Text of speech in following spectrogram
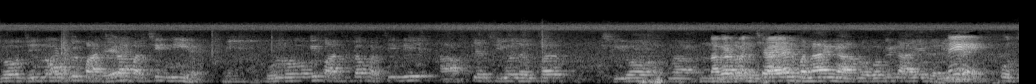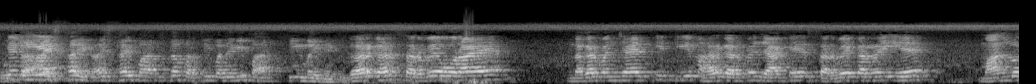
जो जिन लोगों की पात्रता पर्ची नहीं है, उन लोगों की पात्रता पर्ची भी आपके सीओ सीओ अपना नगर पंचायत? बनाएँगे आप लोगों के कार्य नहीं, उसके लिए- अस्थायी अस्थायी पात्रता पर्ची बनेगी पाँच तीन महीने की। घर घर सर्वे हो रहा है। नगर पंचायत की टीम हर घर पे जाके सर्वे कर रही है। मान लो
